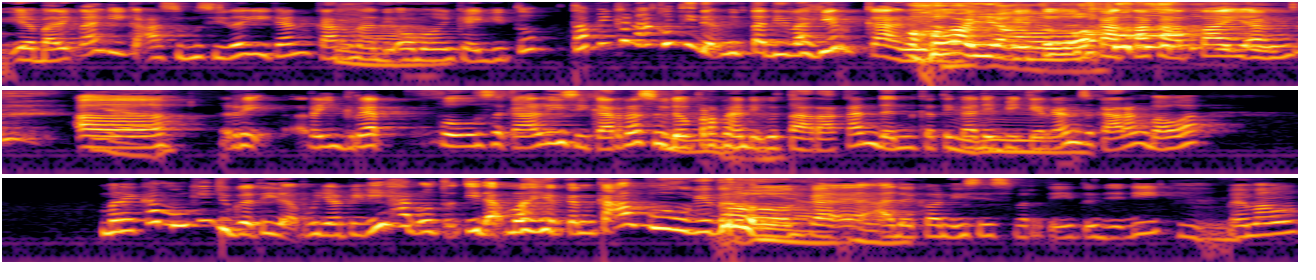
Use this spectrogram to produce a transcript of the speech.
ya balik lagi ke asumsi lagi kan karena Ya. diomongin kayak gitu. Tapi kan tidak minta dilahirkan. Oh, ya Itu kata-kata yang uh, Ya. re- regretful sekali sih karena sudah pernah diutarakan dan ketika dipikirkan sekarang bahwa mereka mungkin juga tidak punya pilihan untuk tidak melahirkan kamu gitu loh. Iya, Kayak ada kondisi seperti itu. Jadi memang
